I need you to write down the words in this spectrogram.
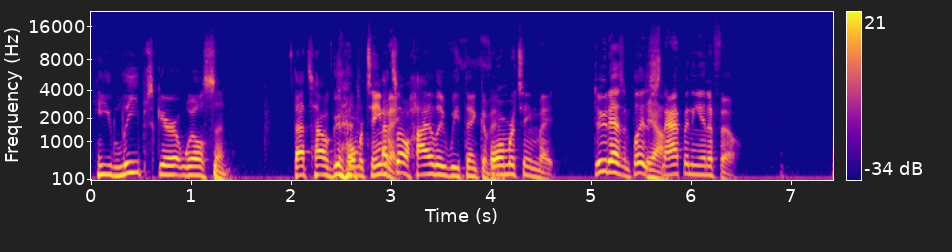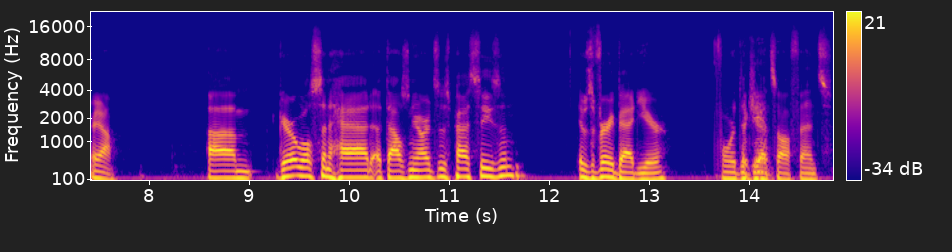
he leaps Garrett Wilson. That's how good. Former teammate. That's how highly we think of Former teammate, dude hasn't played a Yeah. snap in the NFL. Yeah. Um, Garrett Wilson had a thousand yards this past season. It was a very bad year for the Again. Jets offense.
